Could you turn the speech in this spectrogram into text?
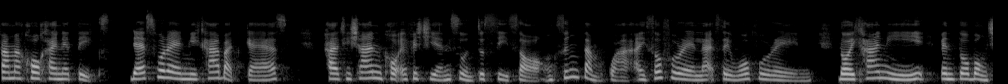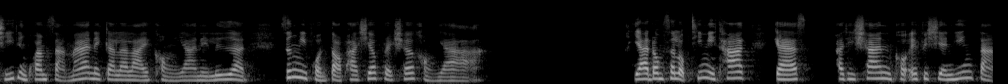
Pharmacokinetics d e s f u r a n มีค่าบัตรแก๊ส partition coefficient 0.42 ซึ่งต่ำกว่า isofurane และ sevofurane โดยค่านี้เป็นตัวบ่งชี้ถึงความสามารถในการละลายของยาในเลือด ซึ่งมีผลต่อ partial pressure ของยา ยาดมสลบที่มีค่าแก๊ส partition coefficient ยิ่งต่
